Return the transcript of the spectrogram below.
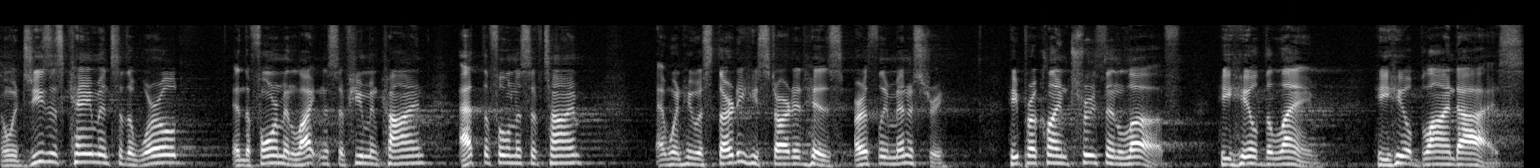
And when Jesus came into the world in the form and likeness of humankind at the fullness of time, and when he was 30, he started his earthly ministry. He proclaimed truth and love. He healed the lame. He healed blind eyes.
